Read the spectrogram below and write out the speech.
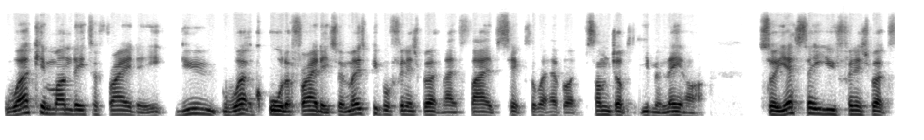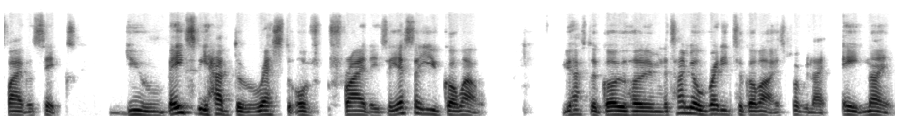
working Monday to Friday, you work all of Friday. So most people finish work like five, six, or whatever. Some jobs even later. So yes, say you finish work five or six, you basically have the rest of Friday. So yes, say you go out, you have to go home. The time you're ready to go out is probably like eight, nine.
